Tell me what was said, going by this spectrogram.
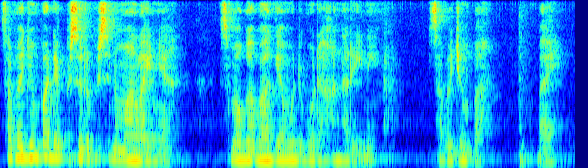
Sampai jumpa di episode-episode lainnya. Semoga bahagiamu dimudahkan hari ini. Sampai jumpa. Bye.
